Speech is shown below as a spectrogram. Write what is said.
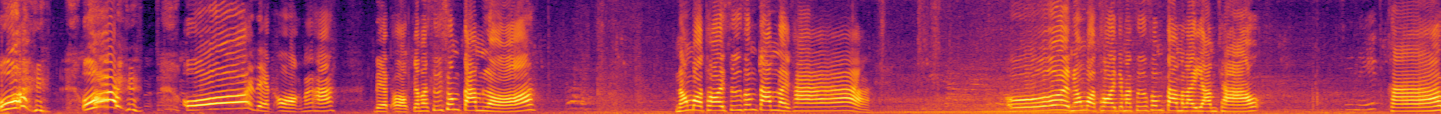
โอ้ยโอ้ยโอ้ยแดดออกนะคะ แดดออกจะมาซื้อส้มตำเหรอ น้องบอทอยซื้อส้มตำหน่อยค่ะ โอ้ยน้องบอทอยจะมาซื้อส้มตำอะไรยามเช้า ทีนี้ครับ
